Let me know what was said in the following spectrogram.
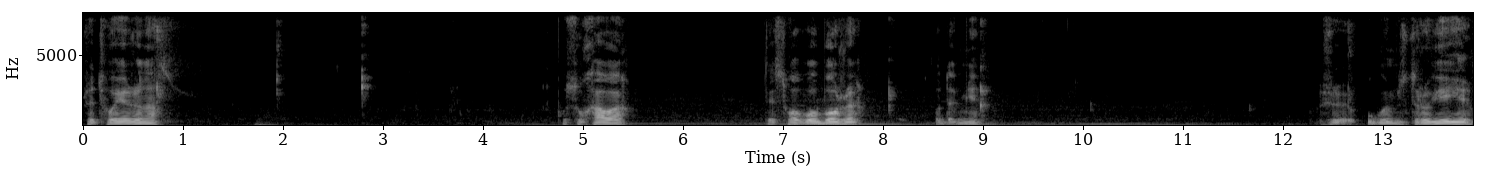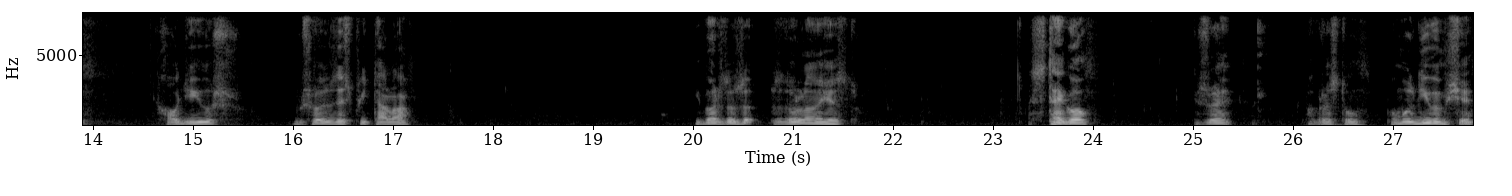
że twoja żona posłuchała te słowo Boże ode mnie, że ugłem zdrowieje, chodzi już, wyszła ze szpitala i bardzo za- zadowolony jest z tego, że prostu pomodliłem się.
